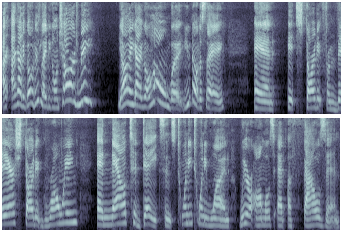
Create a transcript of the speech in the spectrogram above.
I, I got to go. This lady going to charge me. Y'all ain't got to go home, but you know the saying. And it started from there, started growing. And now to date, since 2021, we are almost at a thousand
